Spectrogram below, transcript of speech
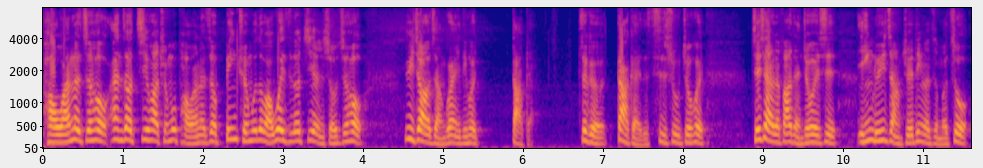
跑完了之后，按照计划全部跑完了之后，兵全部都把位置都记很熟之后，预兆的长官一定会大改，这个大改的次数就会，接下来的发展就会是营旅长决定了怎么做，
